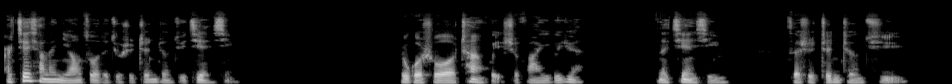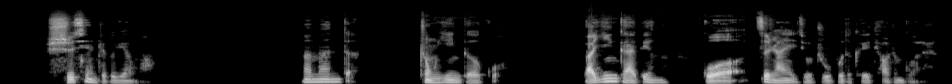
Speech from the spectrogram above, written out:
而接下来你要做的就是真正去践行。如果说忏悔是发一个愿，那践行则是真正去实现这个愿望。慢慢的，种因得果，把因改变了，果自然也就逐步的可以调整过来了。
